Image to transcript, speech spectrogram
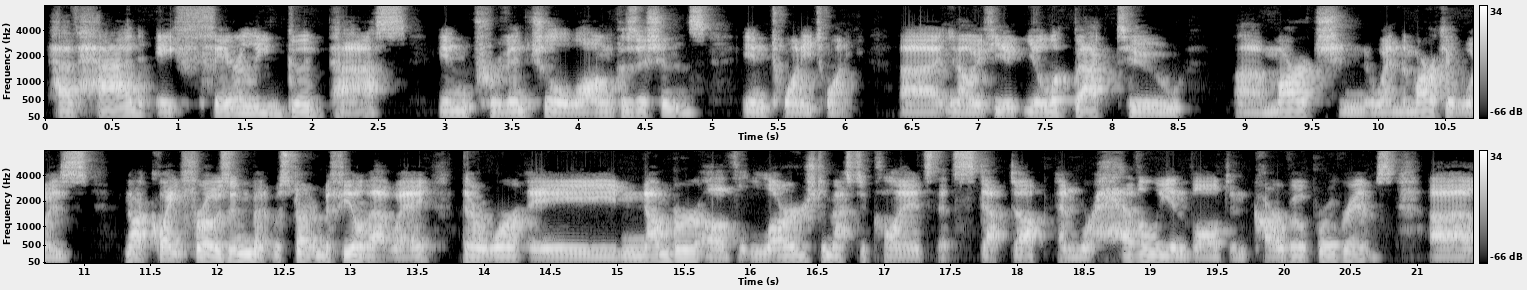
have had a fairly good pass in provincial long positions in 2020. Uh, you know, if you you look back to uh, March and when the market was not quite frozen, but was starting to feel that way, there were a number of large domestic clients that stepped up and were heavily involved in carve out programs. Uh,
